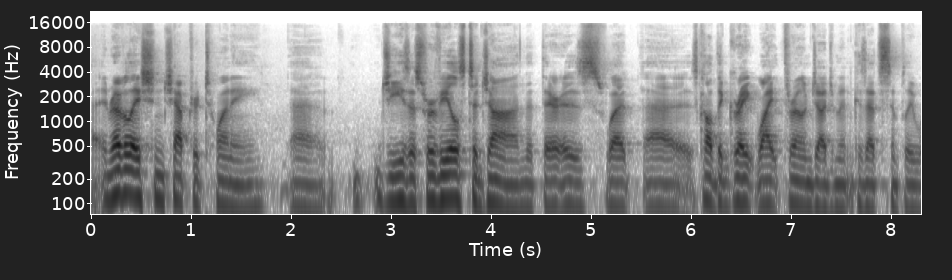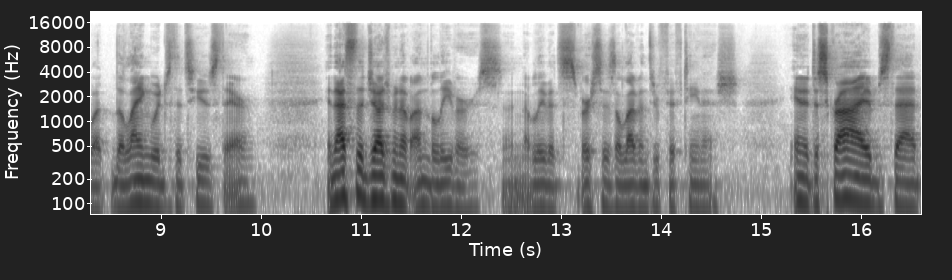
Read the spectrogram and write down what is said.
uh, in Revelation chapter 20, uh, Jesus reveals to John that there is what uh, is called the Great White Throne Judgment, because that's simply what the language that's used there. And that's the judgment of unbelievers. And I believe it's verses 11 through 15 ish. And it describes that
